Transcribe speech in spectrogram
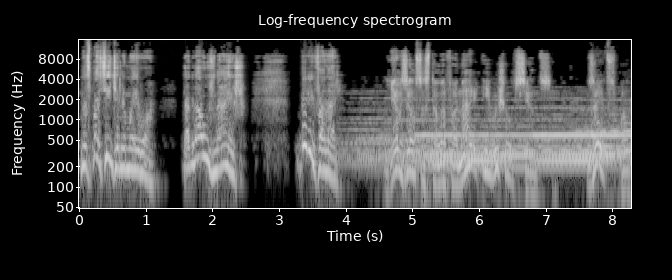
на спасителя моего. Тогда узнаешь. Бери фонарь. Я взял со стола фонарь и вышел в сенце. Заяц спал.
